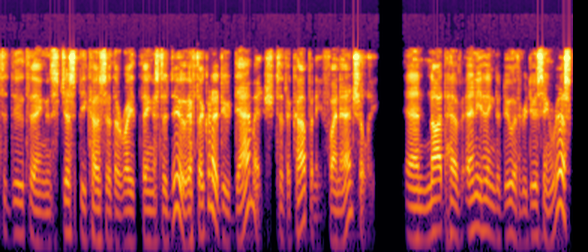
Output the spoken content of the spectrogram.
to do things just because they're the right things to do. If they're going to do damage to the company financially and not have anything to do with reducing risk,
